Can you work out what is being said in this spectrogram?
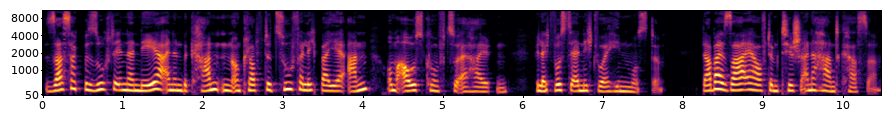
Sassak besuchte in der Nähe einen Bekannten und klopfte zufällig bei ihr an, um Auskunft zu erhalten. Vielleicht wusste er nicht, wo er hin musste. Dabei sah er auf dem Tisch eine Handkasse.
